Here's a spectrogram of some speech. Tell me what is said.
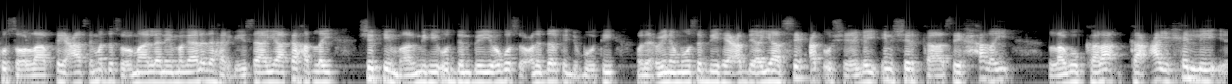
ku soo laabtay caasimadda somalilan ee magaalada hargeysa ayaa ka hadlay shirkii maalmihii u dambeeyey uga socday dalka jabuuti. Madaxweyne muuse biixi cabdi ayaa si cad u sheegay in shirkaasi xalay lagu kala kacay xilli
